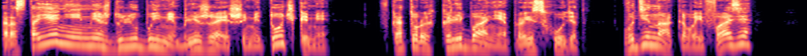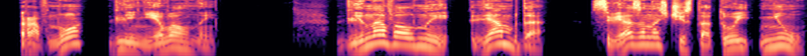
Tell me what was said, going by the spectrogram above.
Расстояние между любыми ближайшими точками, в которых колебания происходят в одинаковой фазе, равно длине волны. Длина волны лямбда связана с частотой ню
